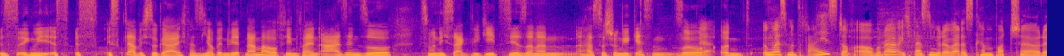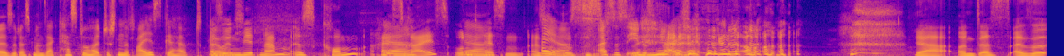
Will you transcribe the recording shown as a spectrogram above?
ist irgendwie, ist, ist, ist glaube ich sogar, ich weiß nicht, ob in Vietnam, aber auf jeden Fall in Asien so, dass man nicht sagt, wie geht's dir, sondern hast du schon gegessen. So. Ja. Und Irgendwas mit Reis doch auch, oder? Ich weiß nicht, oder war das Kambodscha oder so, dass man sagt, hast du heute schon Reis gehabt? also in ich. Vietnam ist Kom heißt Ja. Reis und Ja. Essen. Also Ah das ist, Also ist eh das Gleiche. genau. ja, und das, also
